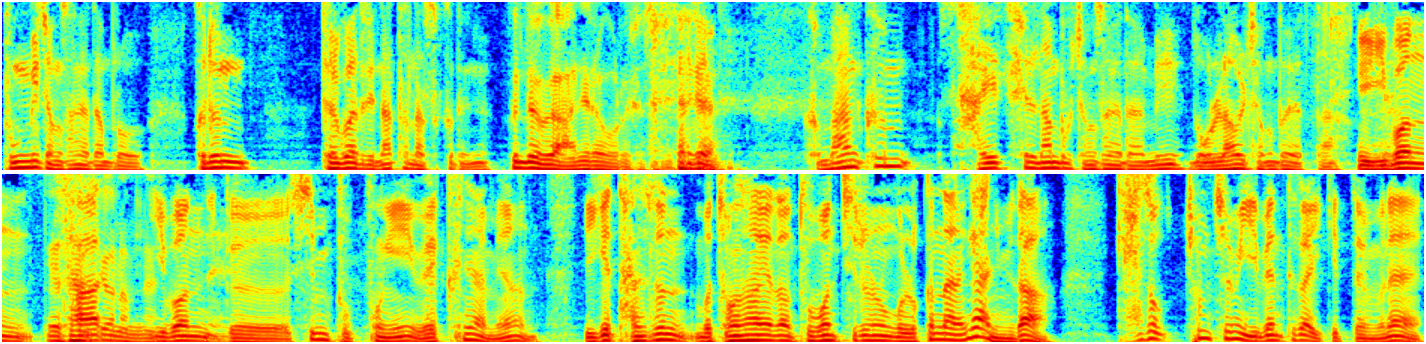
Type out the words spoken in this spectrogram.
북미 정상회담으로 그런 결과들이 나타났었거든요. 근데 왜 아니라고 그러셨습니까? 그러니까 그만큼 4.27 남북 정상회담이 놀라울 정도였다. 이번 네. 사. 이번 그 신북풍이 왜 크냐면 이게 단순 뭐 정상회담 두 번 치르는 걸로 끝나는 게 아닙니다. 계속 촘촘히 이벤트가 있기 때문에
